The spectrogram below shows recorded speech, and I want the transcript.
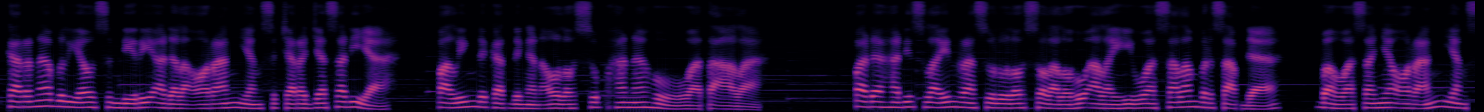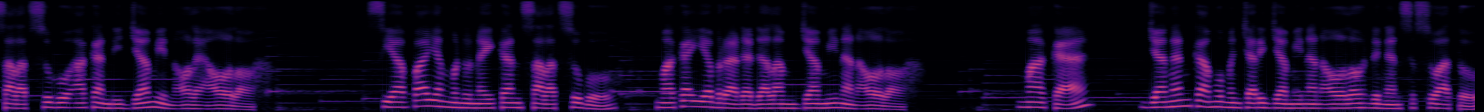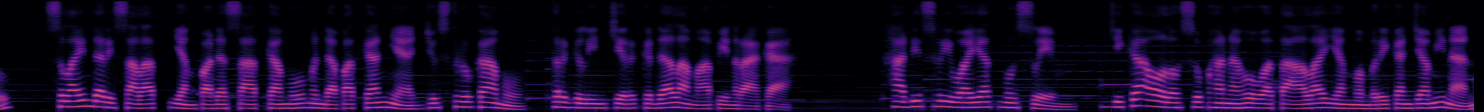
Karena beliau sendiri adalah orang yang secara jasadiah paling dekat dengan Allah Subhanahu wa Ta'ala. Pada hadis lain Rasulullah Shallallahu Alaihi Wasallam bersabda, bahwasanya orang yang salat subuh akan dijamin oleh Allah. Siapa yang menunaikan salat subuh, maka ia berada dalam jaminan Allah. Maka, jangan kamu mencari jaminan Allah dengan sesuatu, selain dari salat, yang pada saat kamu mendapatkannya justru kamu, tergelincir ke dalam api neraka. Hadis Riwayat Muslim Jika Allah subhanahu wa ta'ala yang memberikan jaminan,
